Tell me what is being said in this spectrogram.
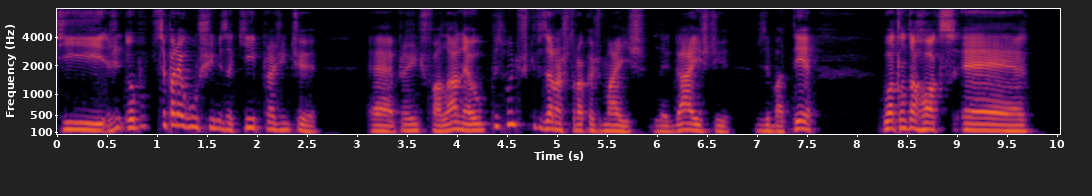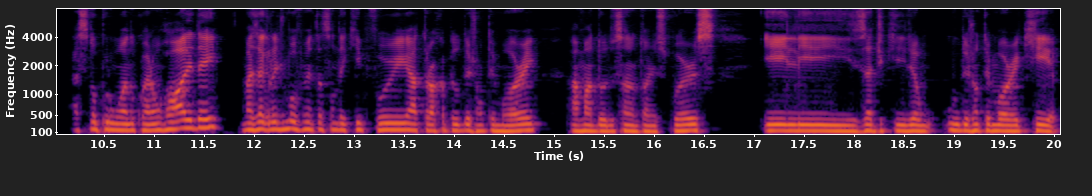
Que eu separei alguns times aqui pra gente, é, pra gente falar, né? Principalmente os que fizeram as trocas mais legais de, de debater. O Atlanta Hawks é, assinou por um ano com o Aaron Holiday, mas a grande movimentação da equipe foi a troca pelo DeJounte Murray, armador do San Antonio Spurs. Eles adquiriram o DeJounte Murray, que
